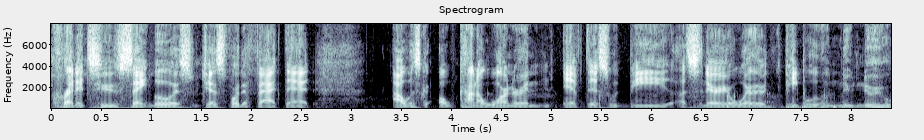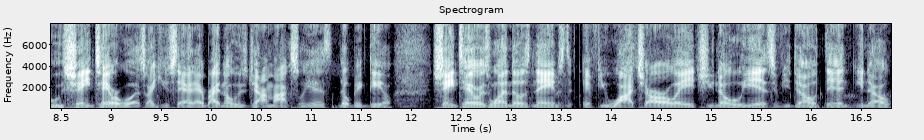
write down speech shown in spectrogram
credit to St. Louis just for the fact that I was uh, kind of wondering if this would be a scenario where people who knew, knew who Shane Taylor was, like you said, everybody knows who Jon Moxley is, no big deal. Shane Taylor is one of those names. If you watch ROH, you know who he is. If you don't, then you know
